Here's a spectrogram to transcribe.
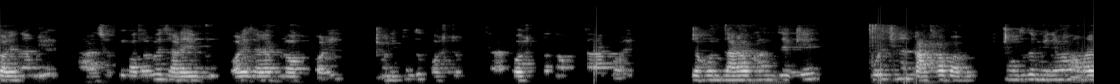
চলে না বলে আর সত্যি কথা বলব যারা ইউটিউব করে, যারা ব্লগ করে, অনেক কিন্তু কষ্ট কষ্ট তারা করে। যখন তারা ওখান থেকে বলছি না, টাকা পাবে। অন্তত মিনিমাম আমরা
